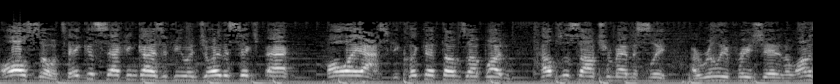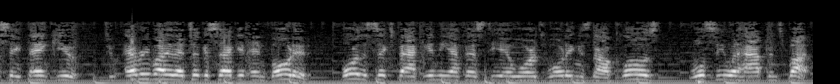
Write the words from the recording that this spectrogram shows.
Also, take a second, guys, if you enjoy the six pack. All I ask, you click that thumbs up button. Helps us out tremendously. I really appreciate it. I want to say thank you to everybody that took a second and voted for the six pack in the FST Awards. Voting is now closed. We'll see what happens, but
